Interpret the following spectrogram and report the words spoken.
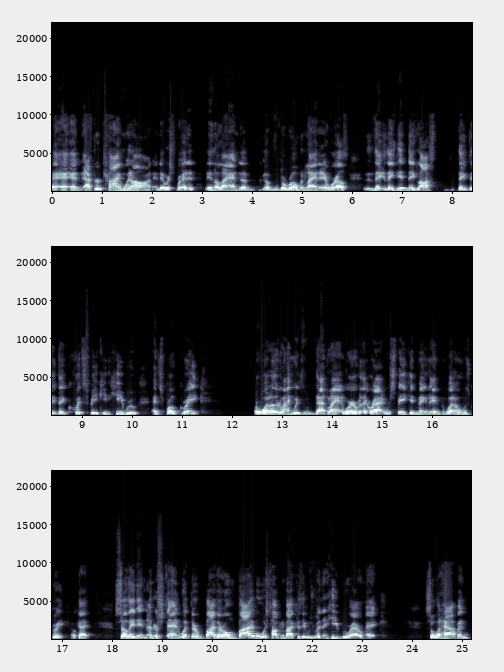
and, and after time went on, and they were spread in the land of, of the Roman land and everywhere else. They they did they lost they, they they quit speaking Hebrew and spoke Greek or what other language that land, wherever they were at, were speaking mainly, and one of them was Greek. Okay, so they didn't understand what their Bible, their own Bible was talking about because it was written in Hebrew or Aramaic. So what happened?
